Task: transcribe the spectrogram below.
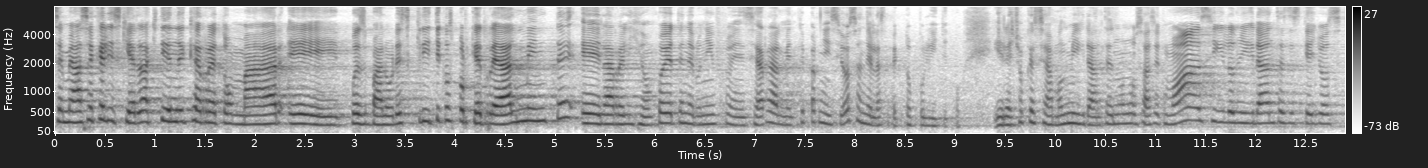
se me hace que la izquierda tiene que retomar eh, pues valores críticos porque realmente eh, la religión puede tener una influencia realmente perniciosa en el aspecto político. Y el hecho que seamos migrantes no nos hace como, ah, sí, los migrantes es que ellos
